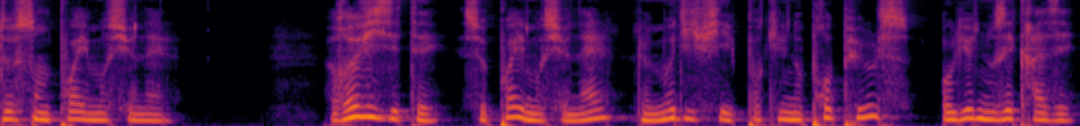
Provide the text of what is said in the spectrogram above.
de son poids émotionnel. Revisiter ce poids émotionnel, le modifier pour qu'il nous propulse au lieu de nous écraser,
